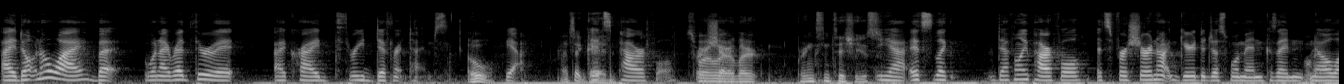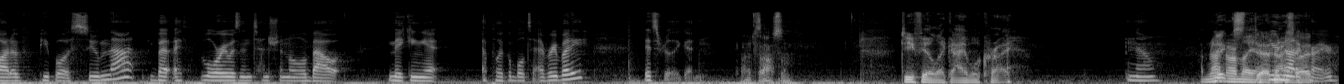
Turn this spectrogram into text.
I don't know why, but when I read through it, I cried three different times. oh, Yeah. that's a good. It's powerful. For Spoiler sure. alert: bring some tissues. Yeah, it's like definitely powerful. It's for sure not geared to just women because I know a lot of people assume that, but I, Lori was intentional about making it applicable to everybody. It's really good. that's awesome. Do you feel like I will cry? No, I'm not Nick's normally. A dead you're not a crier.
